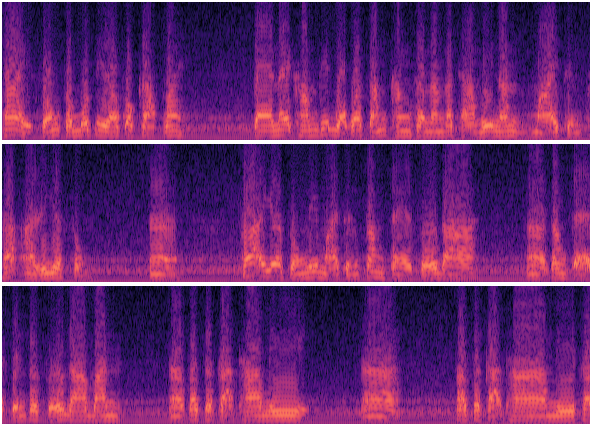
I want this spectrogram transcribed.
ใช่สงฆ์สมมุตินี่เราก็กราบไหว้แต่ในคำที่บอกว่าสังฆังสนังกัจฉามินั้น หมายถึงพระอริยสงฆ์พระอริยสงฆ์นี้หมายถึงตั้งแต่โสดา ตั้งแต่เป็นพระโสดาบันพระสกทามีพระสกทามีพระ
